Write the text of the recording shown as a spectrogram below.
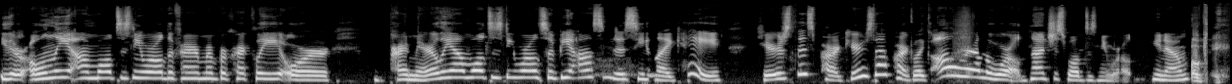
either only on Walt Disney World if I remember correctly, or primarily on Walt Disney World. So it'd be awesome to see like, hey, here's this park, here's that park, like all around the world, not just Walt Disney World, you know? Okay,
